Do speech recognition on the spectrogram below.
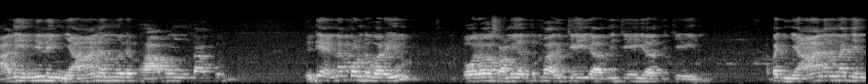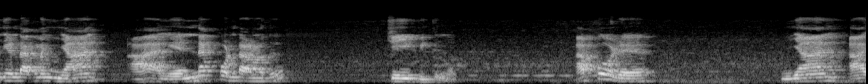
അത് എന്നിൽ ഞാൻ എന്നൊരു ഭാവം ഉണ്ടാക്കും. എന്റെ എന്നെ കൊണ്ട് പറയും ഓരോ സമയത്തും അത് ചെയ്യുക അത് ചെയ്യുക അത് ചെയ്യുന്നു അപ്പം ഞാൻ എന്ന ചിന്ത ഉണ്ടാക്കുമ്പോൾ ഞാൻ ആ എന്നെ കൊണ്ടാണത് ചെയ്യിപ്പിക്കുന്നത്. അപ്പോൾ ഞാൻ ആ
